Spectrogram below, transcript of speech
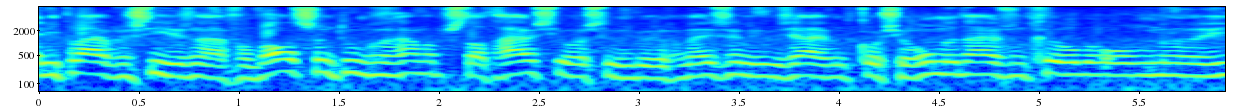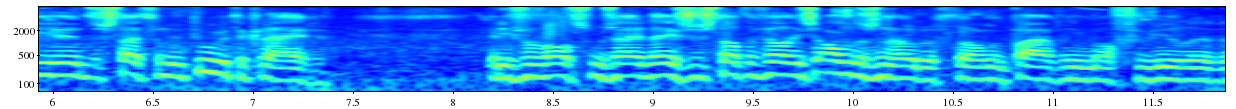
En die pluigers die is naar Van Walsum toe gegaan op het stadhuis. Die was toen burgemeester en die zei van het kost je 100.000 gulden om eh, hier de start van de Tour te krijgen. En die Van Walsum zei deze stad heeft wel iets anders nodig dan een paar van die maffenwielen.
